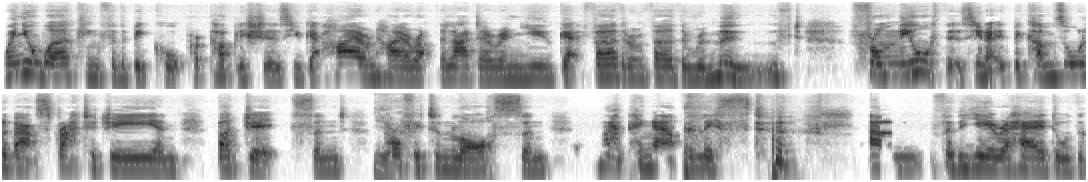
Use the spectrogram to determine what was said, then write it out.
when you're working for the big corporate publishers, you get higher and higher up the ladder and you get further and further removed from the authors. You know, it becomes all about strategy and budgets and Yeah. profit and loss and mapping out the list um, for the year ahead or the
